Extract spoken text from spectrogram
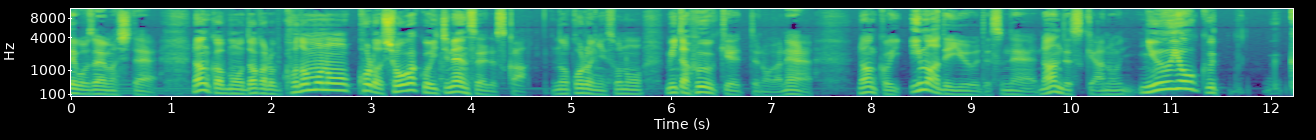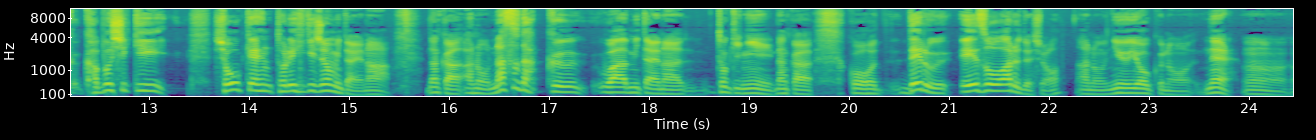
でございまして。なんかもう、だから子供の頃、小学校1年生ですか、の頃にその見た風景っていうのがね、なんか今で言うですね、何ですっけ、あの、ニューヨーク株式証券取引所みたいな、なんかあの、ナスダックはみたいな時に、なんか、こう、出る映像あるでしょ？あの、ニューヨークのね、うん。あ、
